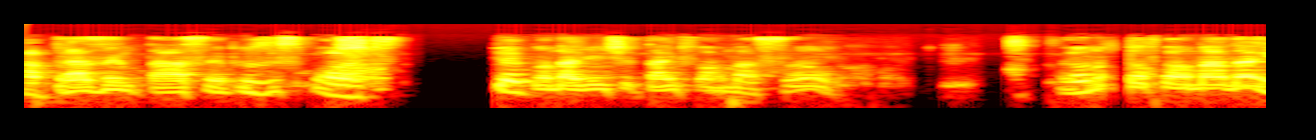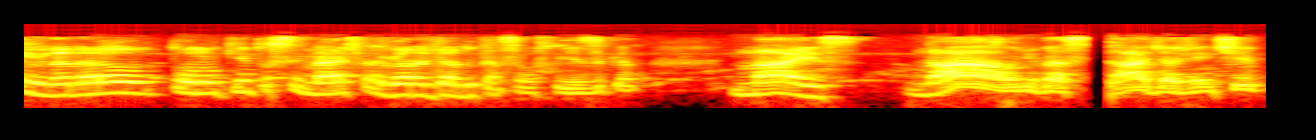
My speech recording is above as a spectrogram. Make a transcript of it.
apresentar sempre os esportes. Porque quando a gente está em formação, eu não estou formado ainda, né? eu estou no quinto semestre agora de educação física, mas na universidade a gente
